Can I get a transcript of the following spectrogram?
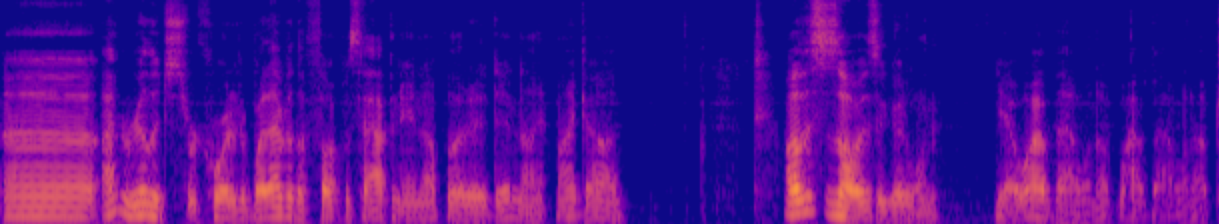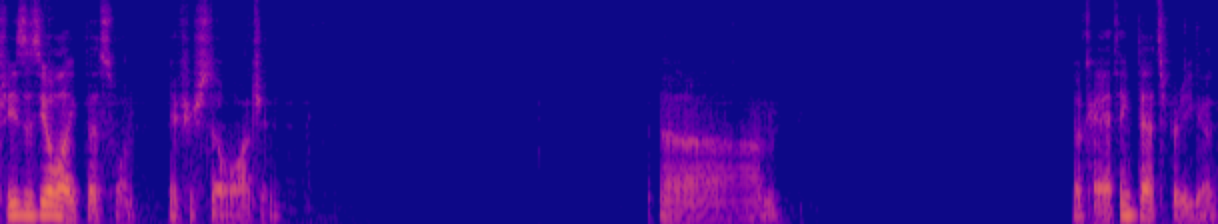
Uh, I really just recorded whatever the fuck was happening and uploaded it, didn't I? My god. Oh, this is always a good one. Yeah, we'll have that one up. We'll have that one up. Jesus, you'll like this one if you're still watching. Um. Okay, I think that's pretty good.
